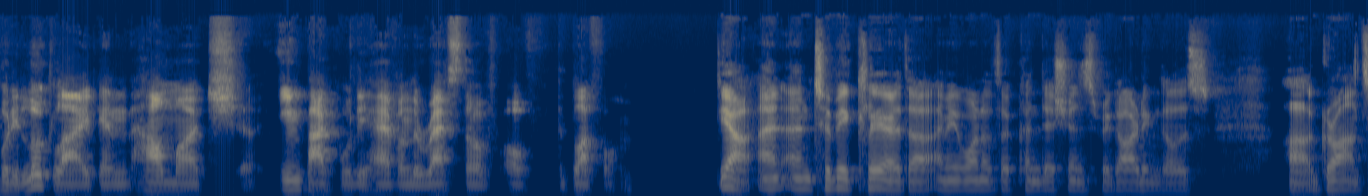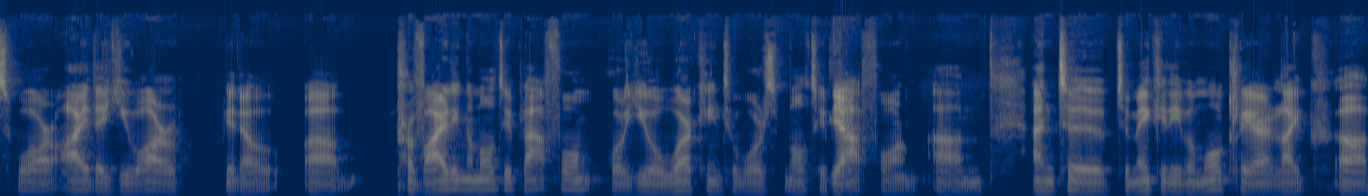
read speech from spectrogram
would it look like and how much uh, impact would it have on the rest of, of the platform? Yeah and, and to be clear the i mean one of the conditions regarding those uh, grants were either you are you know uh, providing a multi-platform or you are working towards multi-platform. Yeah. um, and to to make it even more clear like uh,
